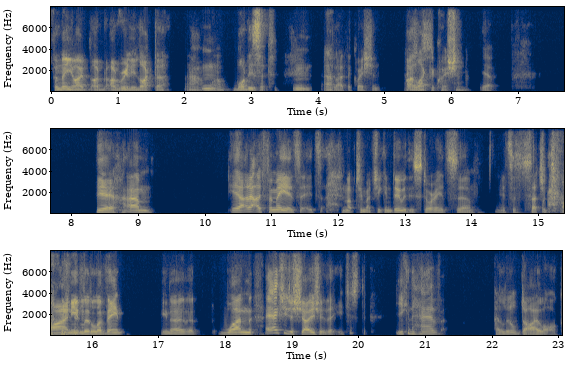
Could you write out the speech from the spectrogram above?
for me, I I, I really like the uh, Mm. what is it? Mm, Uh, I like the question. I Actually, like the question. Yeah. Yeah. Um, yeah. I, I, for me, it's it's not too much you can do with this story. It's uh, it's a, such a tiny little event, you know, that one it actually just shows you that you just you can have a little dialogue.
